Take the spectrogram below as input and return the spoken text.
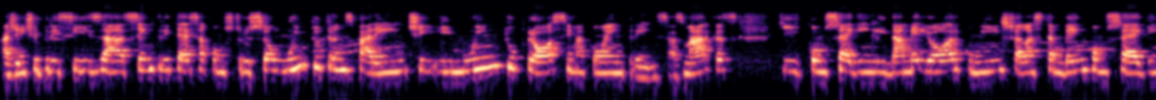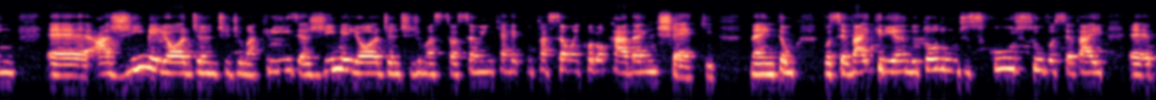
a gente precisa sempre ter essa construção muito transparente e muito próxima com a imprensa. As marcas que conseguem lidar melhor com isso, elas também conseguem é, agir melhor diante de uma crise, agir melhor diante de uma situação em que a reputação é colocada em xeque. Né? Então, você vai criando todo um discurso, você vai é,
